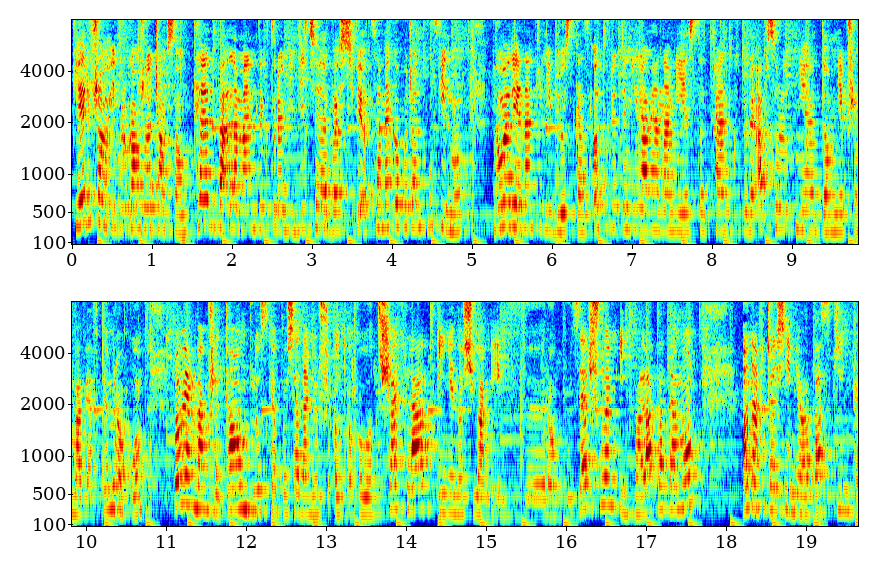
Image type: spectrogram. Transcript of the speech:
Pierwszą i drugą rzeczą są te dwa elementy, które widzicie właściwie od samego początku filmu. Numer jeden, czyli bluzka z odkrytymi ramionami. Jest to trend, który absolutnie do mnie przemawia w tym roku. Powiem Wam, że tą bluzkę posiadam już od około 3 lat i nie nosiłam jej w roku zeszłym i dwa lata temu. Ona wcześniej miała baskinkę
